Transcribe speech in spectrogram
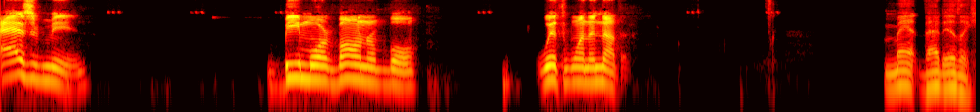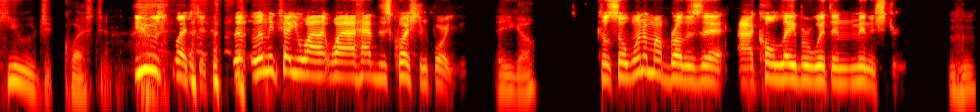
as men be more vulnerable with one another? man that is a huge question Huge question. let, let me tell you why why I have this question for you. there you go Cause so one of my brothers that I co-labor with in ministry, Mhm.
